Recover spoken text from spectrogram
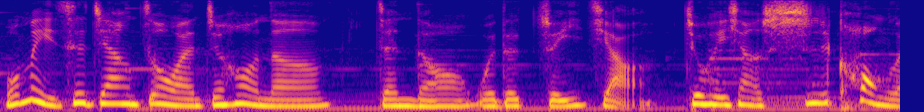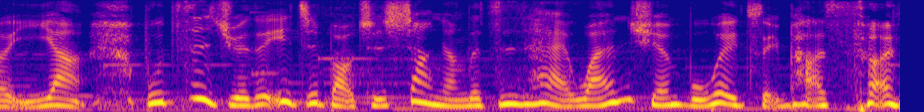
我每次这样做完之后呢，真的哦，我的嘴角就会像失控了一样，不自觉的一直保持上扬的姿态，完全不会嘴巴酸。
